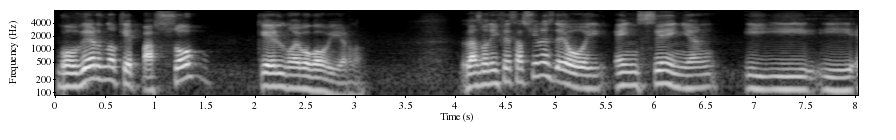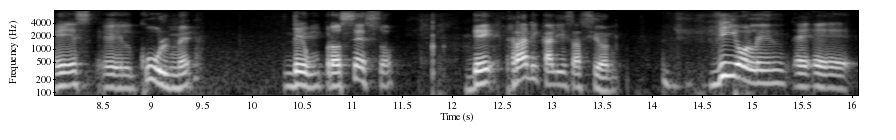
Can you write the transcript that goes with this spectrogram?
gobierno que pasó que el nuevo gobierno. Las manifestaciones de hoy enseñan y, es el culme de un proceso de radicalización, eh, eh,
